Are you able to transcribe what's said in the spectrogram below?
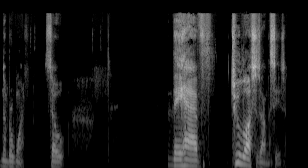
Number one, so they have two losses on the season.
